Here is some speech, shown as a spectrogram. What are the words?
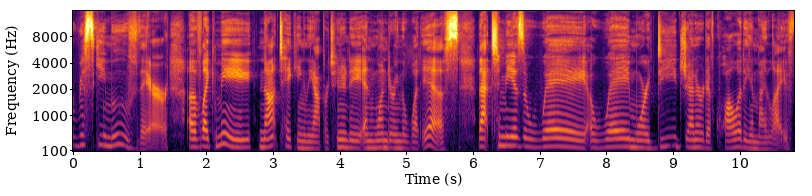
risky move there of like me not taking the opportunity and wondering the what ifs. That to me is a way, a way more degenerative quality in my life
